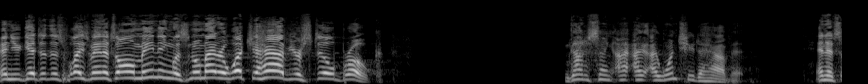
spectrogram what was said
and you get to this place, man, it's all meaningless. No matter what you have, you're still broke. And God is saying, I, I, I want you to have it. And it's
